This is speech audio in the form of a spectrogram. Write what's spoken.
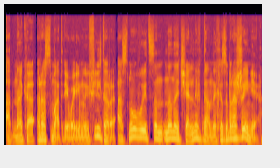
Однако рассматриваемый фильтр основывается на начальных данных изображения,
